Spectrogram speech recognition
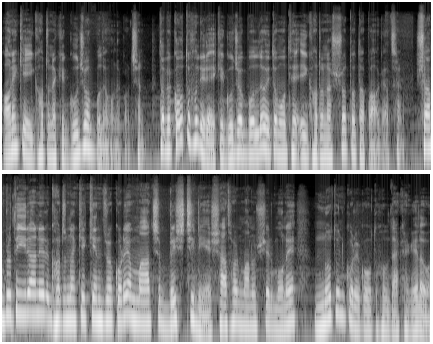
অনেকে এই ঘটনাকে গুজব বলে মনে করছেন। তবে কৌতূহলীরা একে গুজব বললেও ইতোমধ্যে এই ঘটনার সত্যতা পাওয়া গেছে। সম্প্রতি ইরানের ঘটনাকে কেন্দ্র করে মাছ বৃষ্টি নিয়ে সাধারণ মানুষের মনে নতুন করে কৌতূহল দেখা গেলেও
